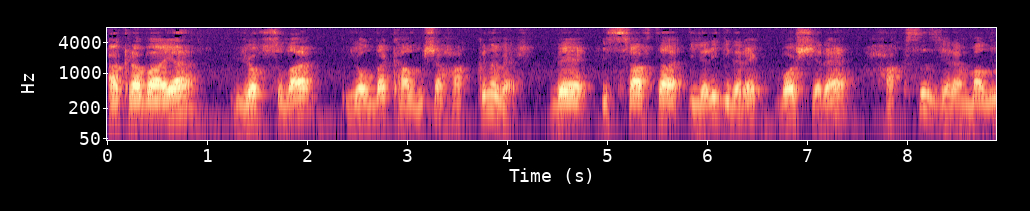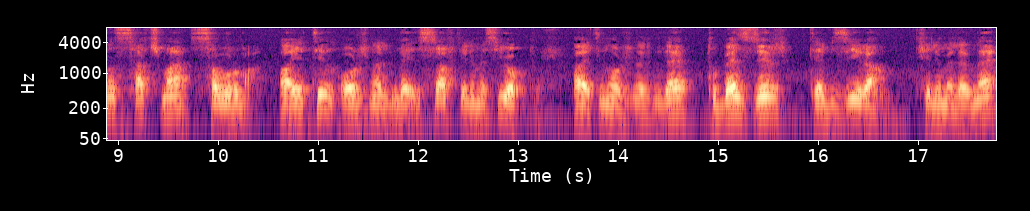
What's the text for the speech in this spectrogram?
Akrabaya, yoksula, yolda kalmışa hakkını ver. ve israfta ileri giderek boş yere, haksız yere malını saçma, savurma. Ayetin orijinalinde israf kelimesi yoktur. Ayetin orijinalinde tubezzir tebziran kelimelerine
